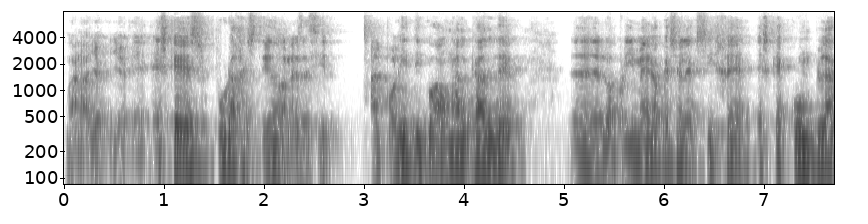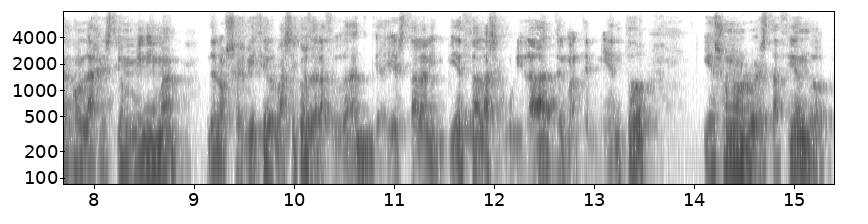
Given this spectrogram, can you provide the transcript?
Bueno, yo, yo, es que es pura gestión, es decir, al político, a un alcalde, eh, lo primero que se le exige es que cumpla con la gestión mínima de los servicios básicos de la ciudad, que ahí está la limpieza, la seguridad, el mantenimiento, y eso no lo está haciendo.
